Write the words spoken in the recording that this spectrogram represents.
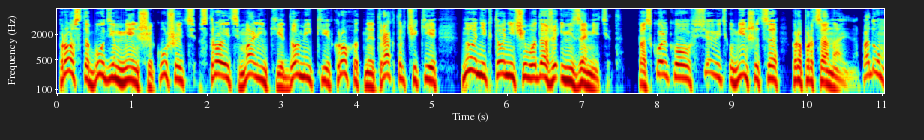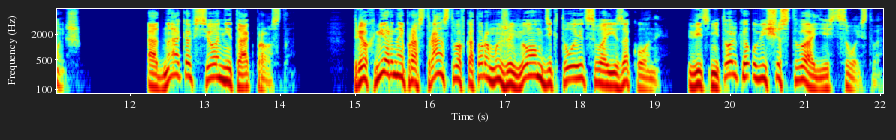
Просто будем меньше кушать, строить маленькие домики, крохотные тракторчики, но никто ничего даже и не заметит, поскольку все ведь уменьшится пропорционально, подумаешь. Однако все не так просто. Трехмерное пространство, в котором мы живем, диктует свои законы. Ведь не только у вещества есть свойства.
